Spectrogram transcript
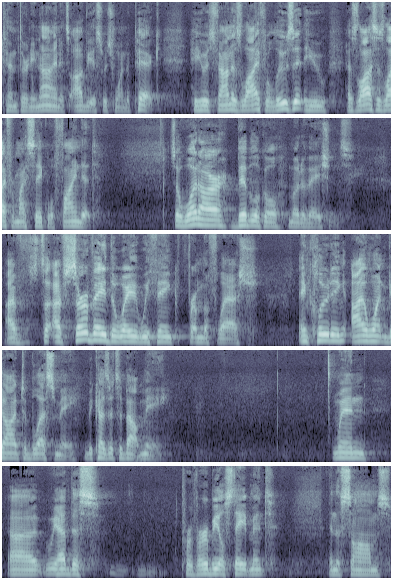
10:39, it's obvious which one to pick. He who has found his life will lose it. He who has lost his life for my sake will find it. So, what are biblical motivations? I've, I've surveyed the way we think from the flesh, including I want God to bless me because it's about me. When uh, we have this proverbial statement in the Psalms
